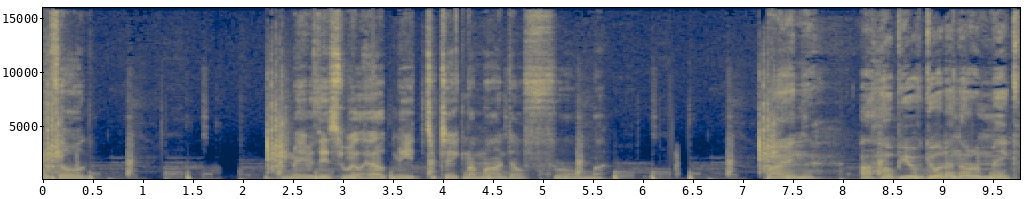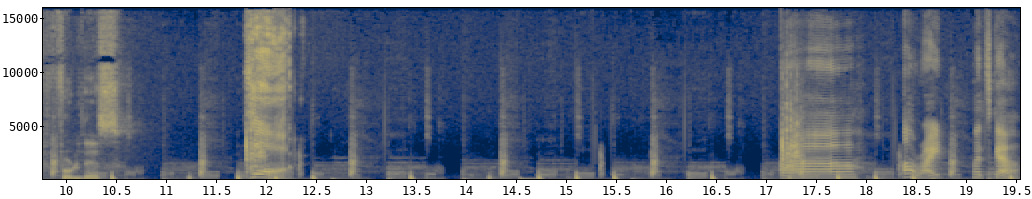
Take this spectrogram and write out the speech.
I thought maybe this will help me to take my mind off from. Fine, I hope you've got another make for this. Yeah. Let's go.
